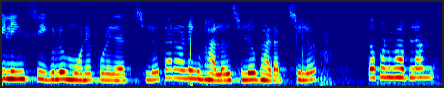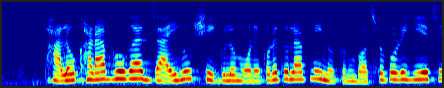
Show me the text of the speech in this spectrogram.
ফিলিংস সেগুলো মনে পড়ে যাচ্ছিল। তার অনেক ভালো ছিল, খারাপ ছিল। তখন ভাবলাম, ভালো, খারাপ হোক আর যাই হোক, সেগুলো মনে করে তো লাভ নেই। নতুন বছর পড়ে গিয়েছে,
